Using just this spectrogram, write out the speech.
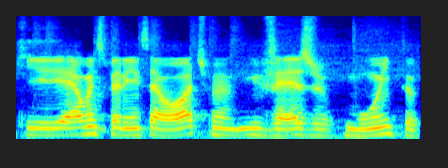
que é uma experiência ótima, invejo muito.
